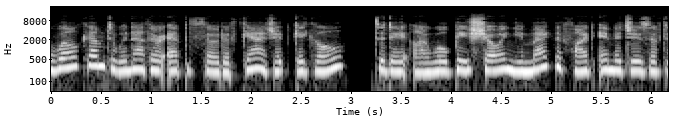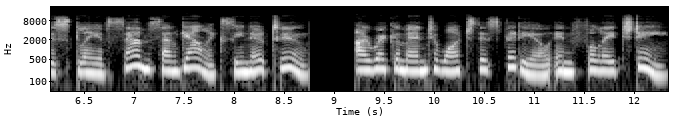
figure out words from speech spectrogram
Welcome to another episode of Gadget Giggle. Today I will be showing you magnified images of display of Samsung Galaxy Note 2. I recommend to watch this video in full HD,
